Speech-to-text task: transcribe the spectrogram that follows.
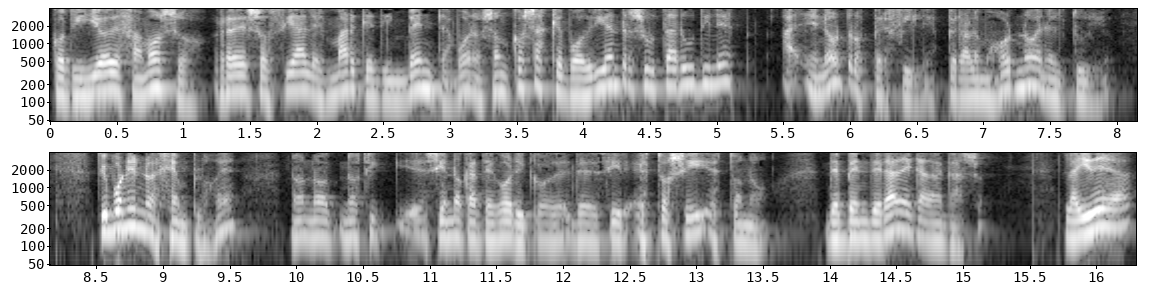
cotilleo de famosos, redes sociales, marketing, ventas. Bueno, son cosas que podrían resultar útiles en otros perfiles, pero a lo mejor no en el tuyo. Estoy poniendo ejemplos, ¿eh? No, no, no estoy siendo categórico de decir esto sí, esto no. Dependerá de cada caso. La idea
